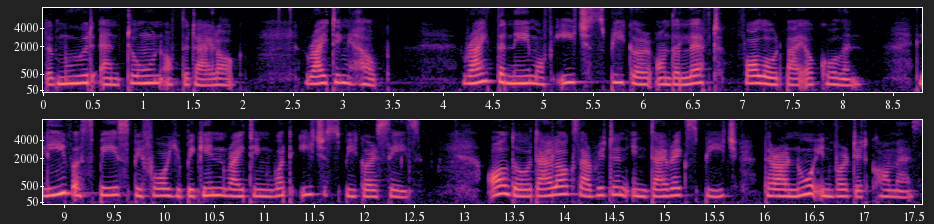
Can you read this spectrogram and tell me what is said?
the mood and tone of the dialogue. Writing help. Write the name of each speaker on the left, followed by a colon. Leave a space before you begin writing what each speaker says. Although dialogues are written in direct speech, there are no inverted commas.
